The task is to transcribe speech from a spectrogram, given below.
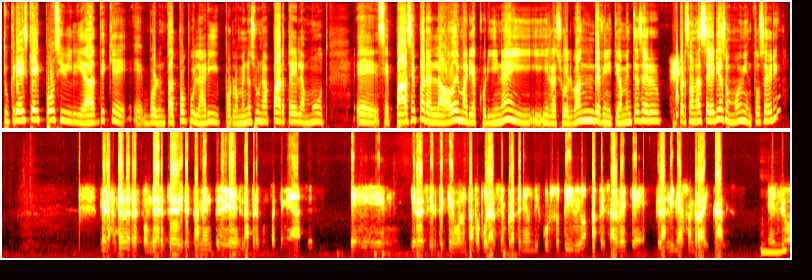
¿Tú crees que hay posibilidad de que eh, Voluntad Popular y por lo menos una parte de la MUD eh, se pase para el lado de María Corina y, resuelvan definitivamente ser personas serias, un movimiento serio? Mira, antes de responderte directamente la pregunta que me haces, eh, quiero decirte que Voluntad Popular siempre ha tenido un discurso tibio a pesar de que las líneas son radicales. Ellos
